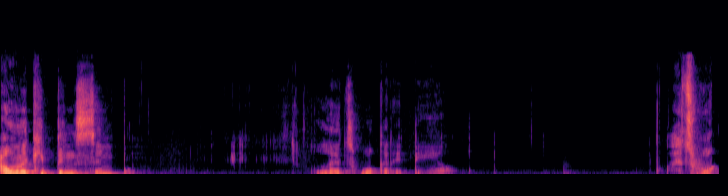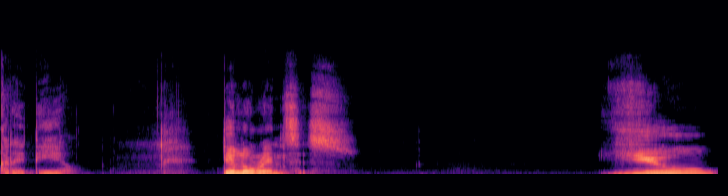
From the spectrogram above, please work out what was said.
I want to keep things simple. Let's work at a deal. Let's work out a deal. De Laurentiis, you,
